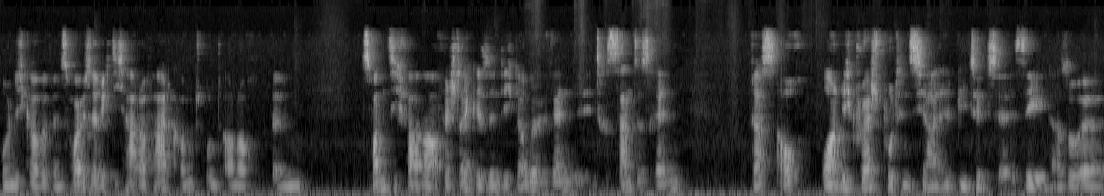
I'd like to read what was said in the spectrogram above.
Und ich glaube, wenn es heute richtig hart auf hart kommt und auch noch ähm, 20 Fahrer auf der Strecke sind. Ich glaube, wir werden ein interessantes Rennen, das auch ordentlich Crash-Potenzial bietet, äh, sehen. Also äh,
